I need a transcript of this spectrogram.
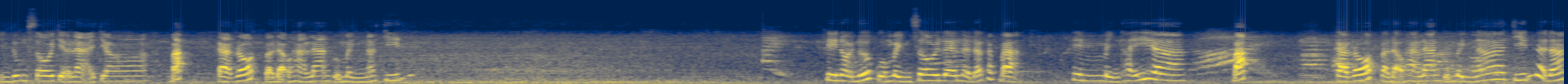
Mình đun sôi trở lại cho bắp, cà rốt và đậu Hà Lan của mình nó chín. Khi nồi nước của mình sôi lên rồi đó các bạn thì mình thấy à, bắp cà rốt và đậu Hà Lan của mình nó chín rồi đó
